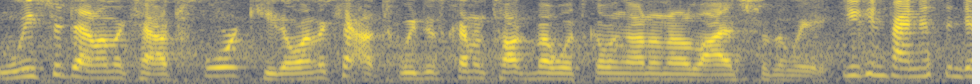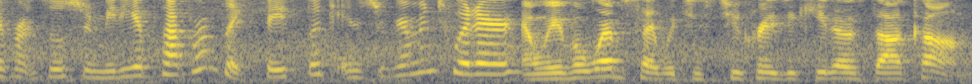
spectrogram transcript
we sit down on the couch for Keto on the Couch. We just kind of talk about what's going on in our lives for the week. You can find us in different social media platforms like Facebook, Instagram, and Twitter. And we have a website, which is twocrazyketos.com.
